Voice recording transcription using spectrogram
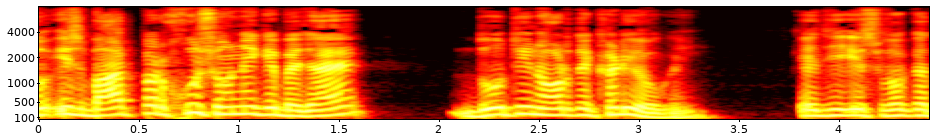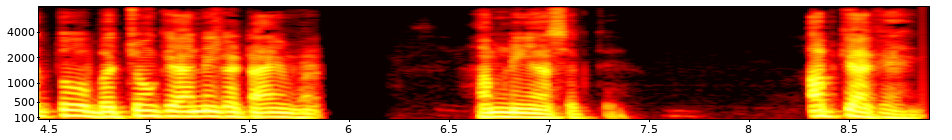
تو اس بات پر خوش ہونے کے بجائے دو تین عورتیں کھڑی ہو گئیں کہ جی اس وقت تو بچوں کے آنے کا ٹائم ہے، ہم نہیں آ سکتے۔ اب کیا کہیں؟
